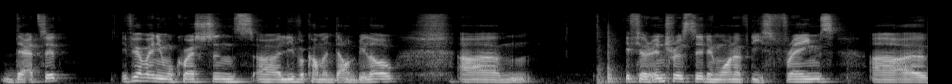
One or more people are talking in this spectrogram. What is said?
that's it. If you have any more questions, uh, leave a comment down below. Um, if you're interested in one of these frames, uh,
